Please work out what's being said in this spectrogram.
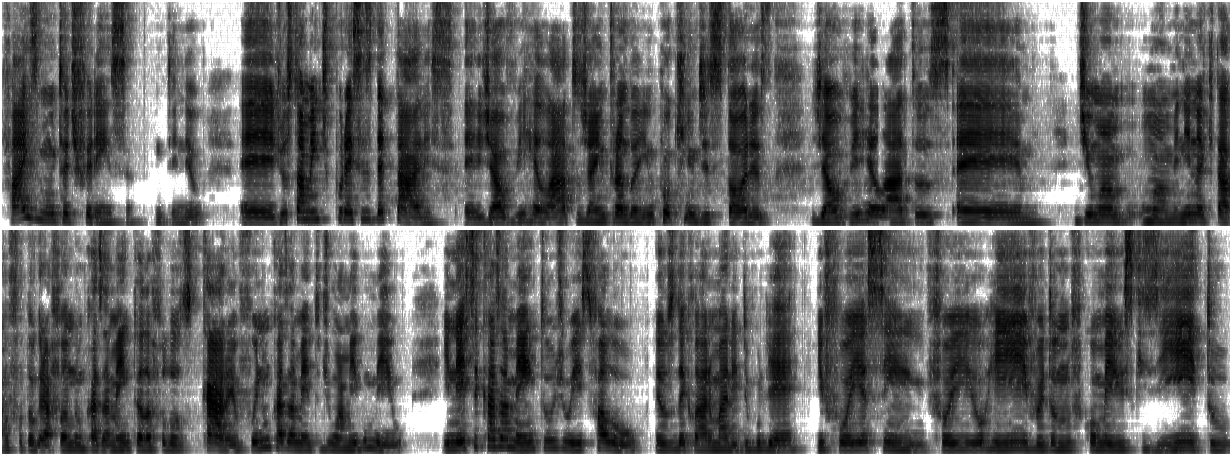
faz muita diferença, entendeu? É, justamente por esses detalhes. É, já ouvi relatos, já entrando aí um pouquinho de histórias, já ouvi relatos é, de uma, uma menina que estava fotografando um casamento. Ela falou: Cara, eu fui num casamento de um amigo meu. E nesse casamento o juiz falou: Eu os declaro marido e mulher. E foi assim, foi horrível, todo mundo ficou meio esquisito.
